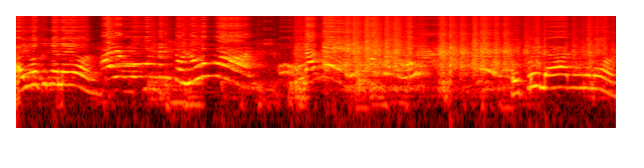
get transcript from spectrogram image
Ayusin nyo na yon. Ayaw mo kami tulungan! Dami! April ha, ano nyo na yon?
